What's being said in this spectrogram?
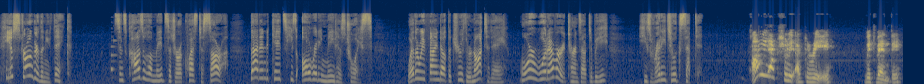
he is stronger than you think. Since Kazuha made such a request to Sara, that indicates he's already made his choice. Whether we find out the truth or not today, or whatever it turns out to be, he's ready to accept it. I actually agree with Venti.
